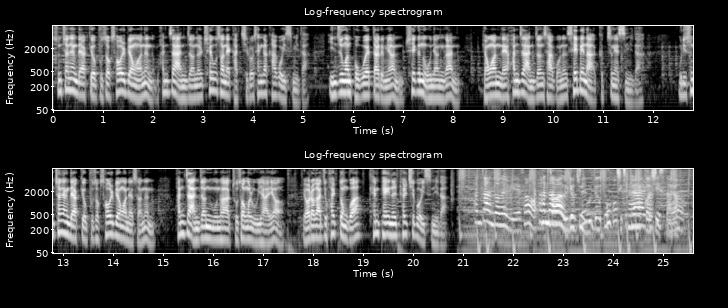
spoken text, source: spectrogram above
순천향대학교 부속 서울병원은 환자 안전을 최우선의 가치로 생각하고 있습니다. 인중원 보고에 따르면 최근 5년간 병원 내 환자 안전 사고는 3배나 급증했습니다. 우리 순천향대학교 부속 서울병원에서는 환자 안전 문화 조성을 위하여 여러 가지 활동과 캠페인을 펼치고 있습니다. 환자 안전을 위해서 환자와 의료진 모두 꼭 지켜야 할 것이 있어요.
